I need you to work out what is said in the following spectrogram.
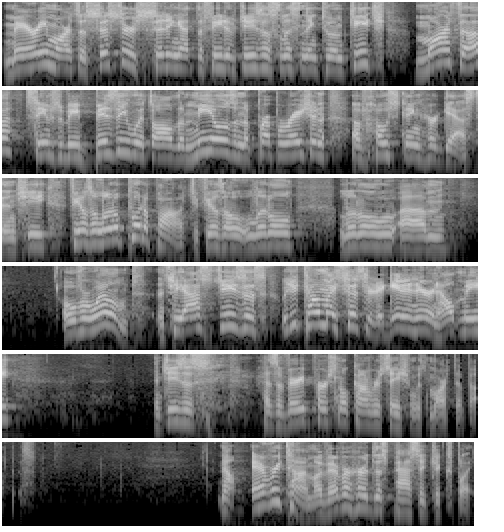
Mary, Martha's sister, is sitting at the feet of Jesus listening to him teach. Martha seems to be busy with all the meals and the preparation of hosting her guest, and she feels a little put upon. She feels a little, little um, overwhelmed. And she asked Jesus, Would you tell my sister to get in here and help me? And Jesus has a very personal conversation with Martha about this. Now, every time I've ever heard this passage explained,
